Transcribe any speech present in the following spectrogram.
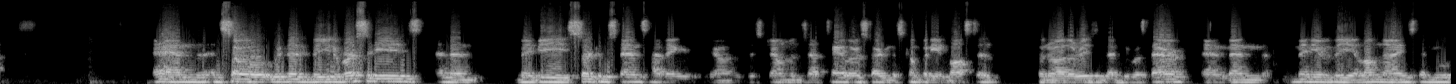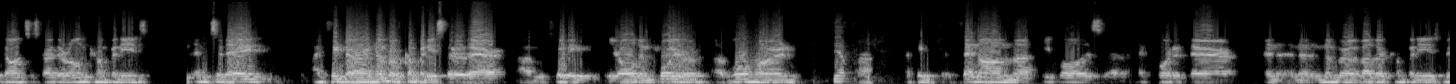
and and so with the, the universities and then maybe circumstance having you know this gentleman Jeff Taylor starting this company in Boston for no other reason than he was there, and then many of the alumni then moved on to start their own companies, and today. I think there are a number of companies that are there, um, including your old employer, uh, Bullhorn. Yep. Uh, I think Phenom uh, people is uh, headquartered there, and, and a number of other companies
